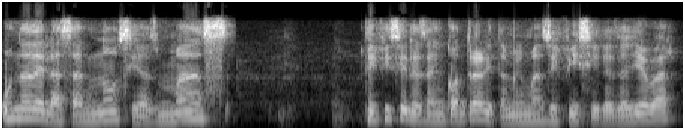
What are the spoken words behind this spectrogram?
Una de las agnosias más difíciles de encontrar y también más difíciles de llevar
